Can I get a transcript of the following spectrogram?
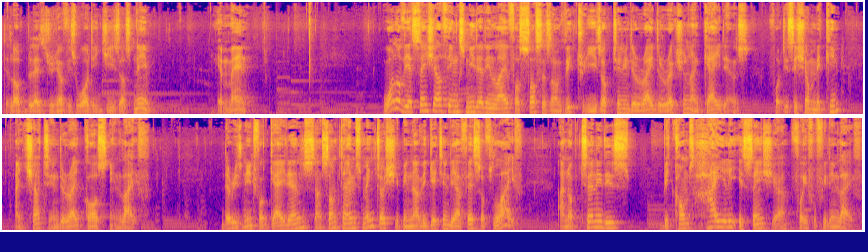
The Lord bless the reading of his word in Jesus' name. Amen. One of the essential things needed in life for success and victory is obtaining the right direction and guidance for decision making and charting the right course in life. There is need for guidance and sometimes mentorship in navigating the affairs of life, and obtaining this becomes highly essential for a fulfilling life.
